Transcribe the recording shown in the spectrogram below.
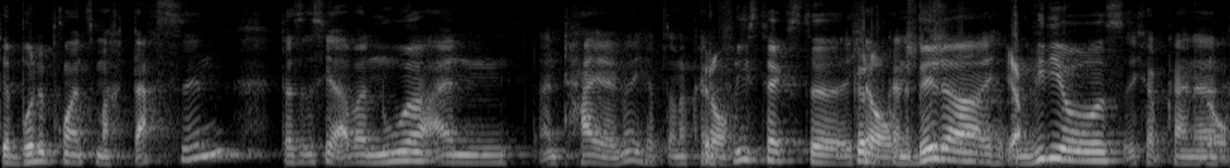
der Bullet Points macht das Sinn? Das ist ja aber nur ein, ein Teil. Ne? Ich habe da noch keine Genau. Fließtexte, ich Genau, habe keine richtig. Bilder, ich habe Ja. keine Videos, ich habe keine Genau.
